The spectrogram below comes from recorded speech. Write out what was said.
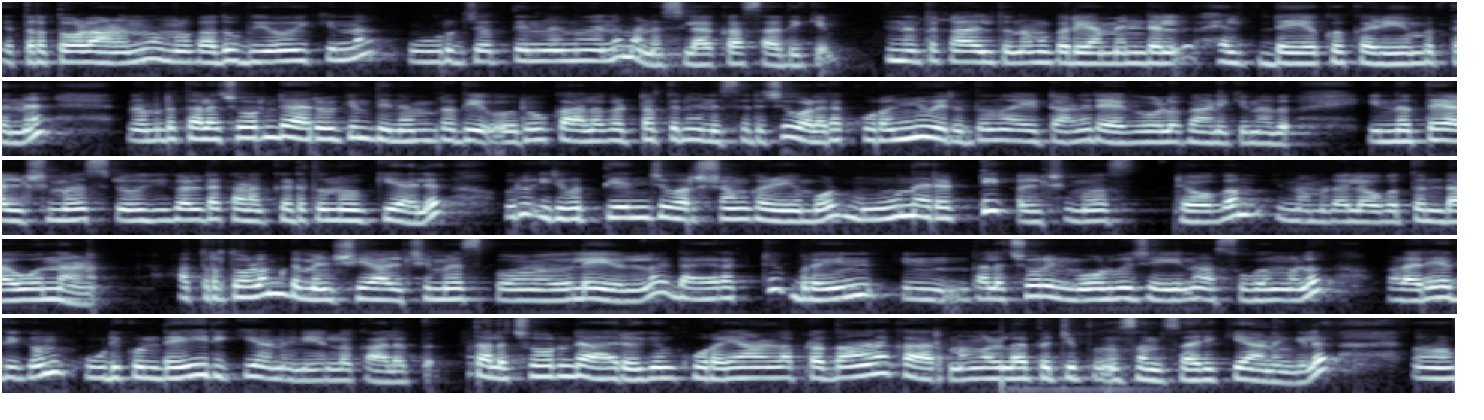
എത്രത്തോളാണെന്ന് നമുക്ക് അത് ഉപയോഗിക്കുന്ന ഊർജത്തിൽ നിന്ന് തന്നെ മനസ്സിലാക്കാൻ സാധിക്കും. ഇന്നത്തെ കാലത്ത് നമുക്കറിയാം മെന്റൽ ഹെൽത്ത് ഡേ ഒക്കെ കഴിയുമ്പോൾ തന്നെ നമ്മുടെ തലച്ചോറിന്റെ ആരോഗ്യം ദിനം പ്രതി ഓരോ കാലഘട്ടത്തിനനുസരിച്ച് വളരെ കുറഞ്ഞു വരുന്നതായിട്ടാണ് രേഖകൾ കാണിക്കുന്നത്. ഇന്നത്തെ അൾഷിമേഴ്സ് രോഗികളുടെ കണക്കെടുത്ത് നോക്കിയാൽ ഒരു ഇരുപത്തിയഞ്ച് വർഷം കഴിയുമ്പോൾ മൂന്നിരട്ടി അൾഷിമേഴ്സ് രോഗം നമ്മുടെ ലോകത്തുണ്ടാവുമെന്നാണ് അത്രത്തോളം ഡെമെൻഷ്യ അൾഷിമേഴ്സ് പോലെയുള്ള ഡയറക്റ്റ് ബ്രെയിൻ ഇൻ തലച്ചോർ ഇൻവോൾവ് ചെയ്യുന്ന അസുഖങ്ങൾ വളരെയധികം കൂടിക്കൊണ്ടേയിരിക്കുകയാണ് ഇനിയുള്ള കാലത്ത്. തലച്ചോറിന്റെ ആരോഗ്യം കുറയാനുള്ള പ്രധാന കാരണങ്ങളെ പറ്റി സംസാരിക്കുകയാണെങ്കിൽ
